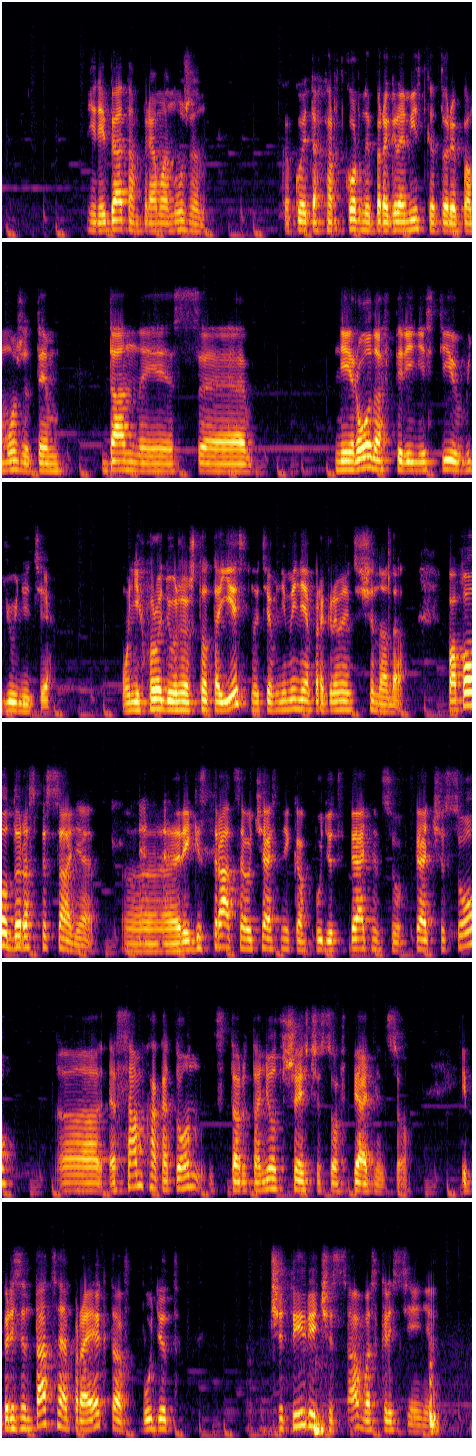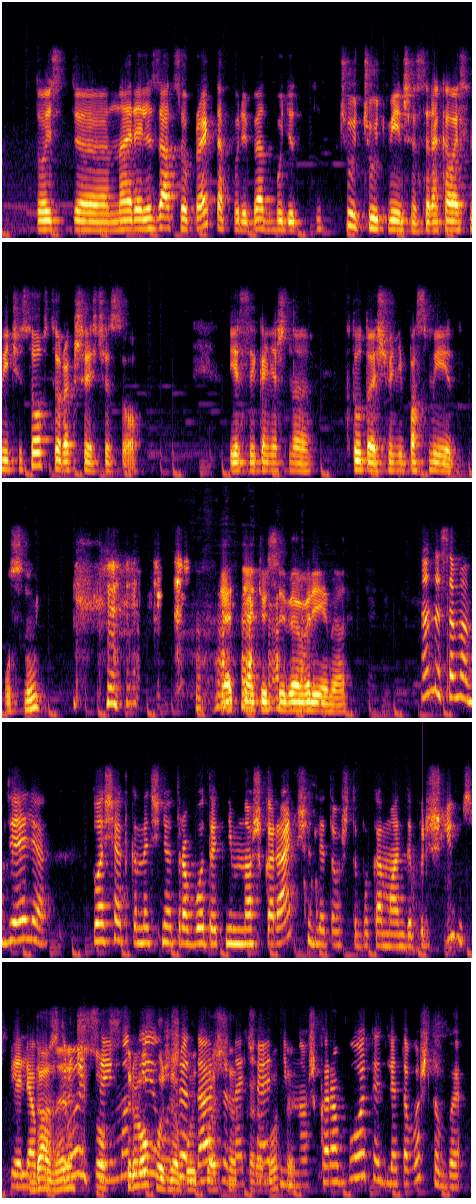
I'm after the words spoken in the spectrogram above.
и ребятам прямо нужен какой-то хардкорный программист, который поможет им данные с э, нейронов перенести в Unity. У них вроде уже что-то есть, но тем не менее программировать еще надо. По поводу расписания. Э, регистрация участников будет в пятницу в 5 часов. Э, сам хакатон стартанет в 6 часов в пятницу. И презентация проектов будет в 4 часа в воскресенье. То есть э, на реализацию проектов у ребят будет чуть-чуть меньше 48 часов, 46 часов. Если, конечно, кто-то еще не посмеет уснуть и отнять у себя время. Но на самом деле площадка начнет работать немножко раньше для того, чтобы команды пришли, успели Да, наверное, обустроиться и часов с могли уже уже даже начать работать. немножко работать для того, чтобы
